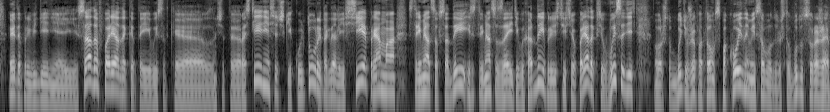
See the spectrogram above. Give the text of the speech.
– это приведение и сада в порядок, это и высадка значит, растений, всяческих культур и так далее. И все прямо стремятся в сады и стремятся за эти выходные привести все в порядок, все высадить, вот, чтобы быть уже потом спокойными и свободными, что будут с урожаем.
